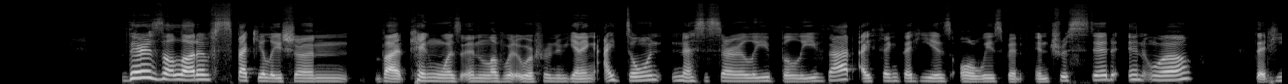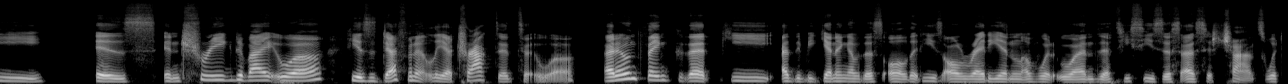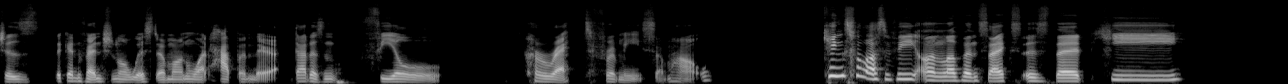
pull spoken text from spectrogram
There's a lot of speculation that King was in love with Ua from the beginning. I don't necessarily believe that. I think that he has always been interested in Ua, that he is intrigued by Ua. He is definitely attracted to Ua. I don't think that he, at the beginning of this all, that he's already in love with Ua and that he sees this as his chance, which is the conventional wisdom on what happened there. That doesn't feel correct for me somehow. King's philosophy on love and sex is that he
